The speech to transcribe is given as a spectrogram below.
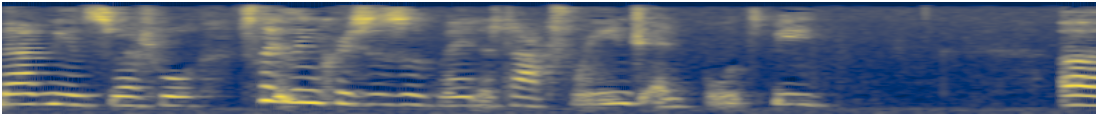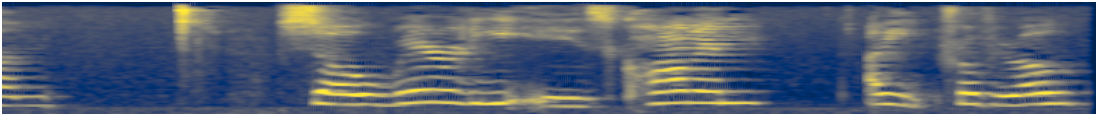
Magnum Special, slightly increases his main attack's range and bullet speed. Um, so rarity is common. I mean, Trophy Road.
